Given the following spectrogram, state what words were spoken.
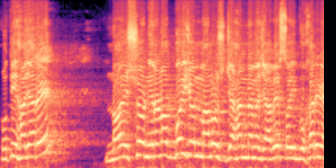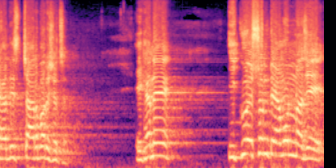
প্রতি হাজারে নয়শো নিরানব্বই জন মানুষ জাহান নামে যাবে। সই বুখারির হাদিস চারবার এসেছে। এখানে ইকুয়েশনটা এমন না যে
